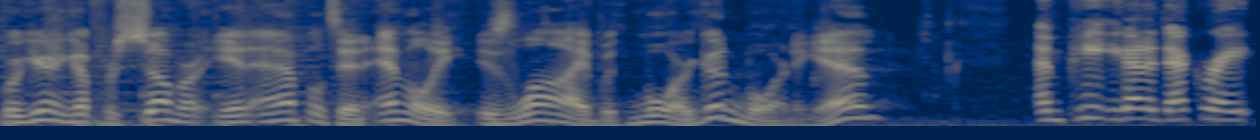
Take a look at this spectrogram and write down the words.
We're gearing up for summer in Appleton. Emily is live with more. Good morning, Em. And Pete, you got to decorate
